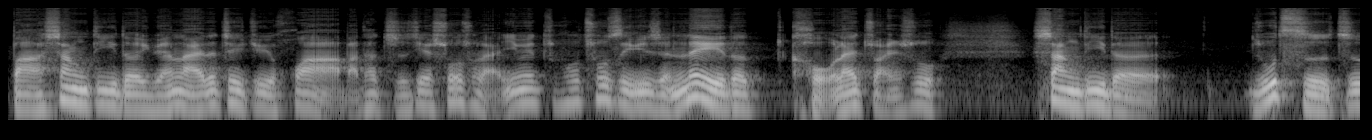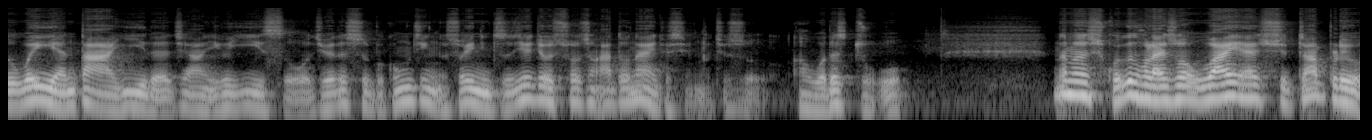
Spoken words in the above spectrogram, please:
把上帝的原来的这句话把它直接说出来，因为出出自于人类的口来转述上帝的如此之微言大义的这样一个意思，我觉得是不恭敬的。所以你直接就说成阿多奈就行了，就是啊，我的主。那么回过头来说，Y H W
